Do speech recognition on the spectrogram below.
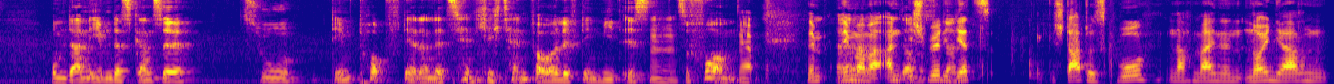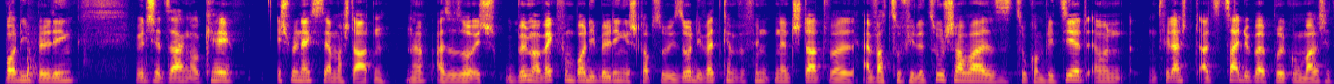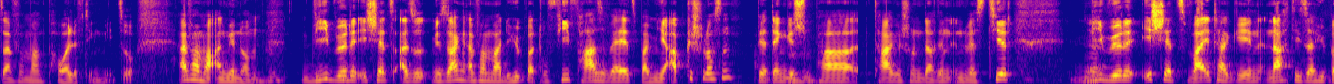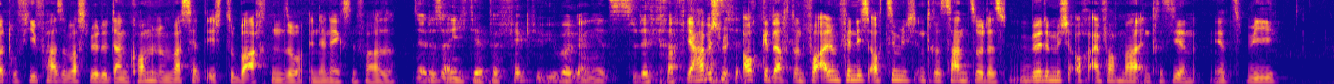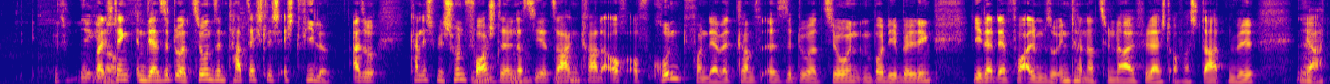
um dann eben das Ganze zu dem Topf, der dann letztendlich dein Powerlifting-Meet ist, mhm. zu formen. Ja. Nehm, nehmen wir mal an, äh, ich würde jetzt Status Quo nach meinen neun Jahren Bodybuilding, würde ich jetzt sagen, okay, ich will nächstes Jahr mal starten. Ne? Also so, ich will mal weg vom Bodybuilding. Ich glaube sowieso, die Wettkämpfe finden nicht statt, weil einfach zu viele Zuschauer, das ist zu kompliziert. Und vielleicht als Zeitüberbrückung mache ich jetzt einfach mal ein Powerlifting-Meet. So, einfach mal angenommen. Mhm. Wie würde ich jetzt, also wir sagen einfach mal, die Hypertrophie-Phase wäre jetzt bei mir abgeschlossen. Wir denke mhm. ich ein paar Tage schon darin investiert. Wie ja. würde ich jetzt weitergehen nach dieser Hypertrophiephase? Was würde dann kommen und was hätte ich zu beachten so in der nächsten Phase? Ja, das ist eigentlich der perfekte Übergang jetzt zu der Kraft. Ja, habe ich mir auch gedacht und vor allem finde ich es auch ziemlich interessant so. Das würde mich auch einfach mal interessieren jetzt, wie ja, genau. Weil ich denke, in der Situation sind tatsächlich echt viele. Also kann ich mir schon mhm, vorstellen, mhm. dass sie jetzt sagen, gerade auch aufgrund von der Wettkampfsituation im Bodybuilding, jeder, der vor allem so international vielleicht auch was starten will, ja, ja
